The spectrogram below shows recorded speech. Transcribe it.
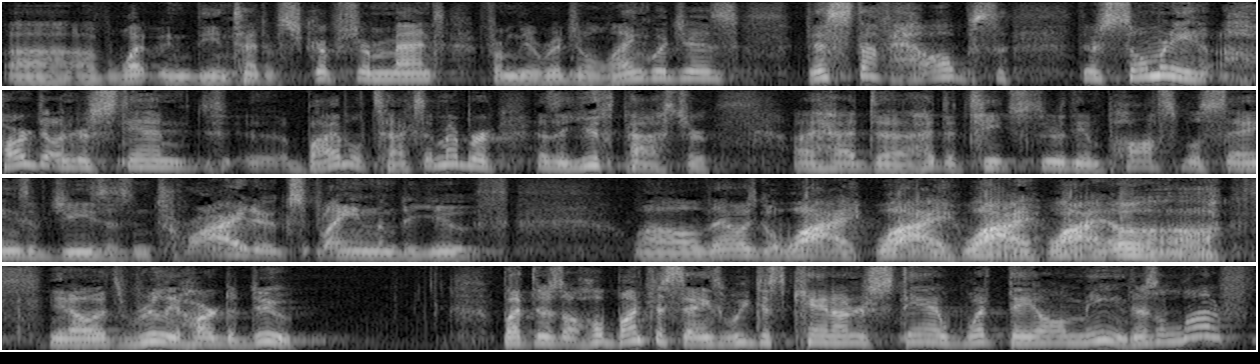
uh, of what the intent of Scripture meant from the original languages. This stuff helps. There's so many hard to understand uh, Bible texts. I remember as a youth pastor, I had, uh, had to teach through the impossible sayings of Jesus and try to explain them to youth. Well, they always go, why, why, why, why? Ugh. You know, it's really hard to do. But there's a whole bunch of sayings we just can't understand what they all mean. There's a lot of,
